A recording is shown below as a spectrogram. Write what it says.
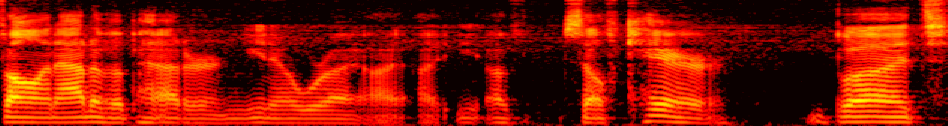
fallen out of a pattern, you know, where I, I, I of self care but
